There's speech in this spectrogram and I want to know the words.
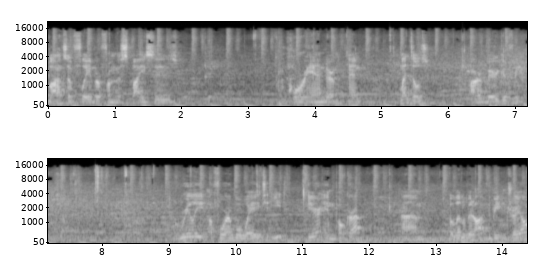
lots of flavor from the spices and coriander and lentils are very good for you. So, a really affordable way to eat here in Pokhara. Um, a little bit off the beaten trail.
